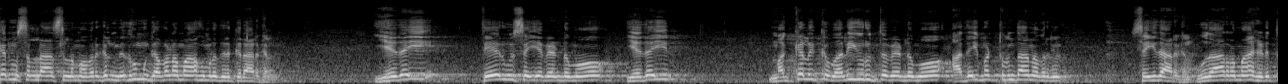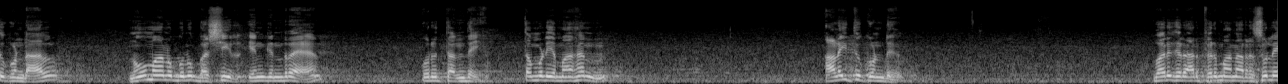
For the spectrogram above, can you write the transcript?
கர்ம் சல்லாஸ்லம் அவர்கள் மிகவும் கவனமாக இருந்திருக்கிறார்கள். எதை தேர்வு செய்ய வேண்டுமோ எதை மக்களுக்கு வலியுறுத்த வேண்டுமோ அதை மட்டும்தான் அவர்கள் செய்தார்கள். உதாரணமாக எடுத்துக்கொண்டால் நோமானுபுனு பஷீர் என்கின்ற ஒரு தந்தை தம்முடைய மகன் அழைத்து கொண்டு வருகிறார் பெருமானார் ரசூலே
